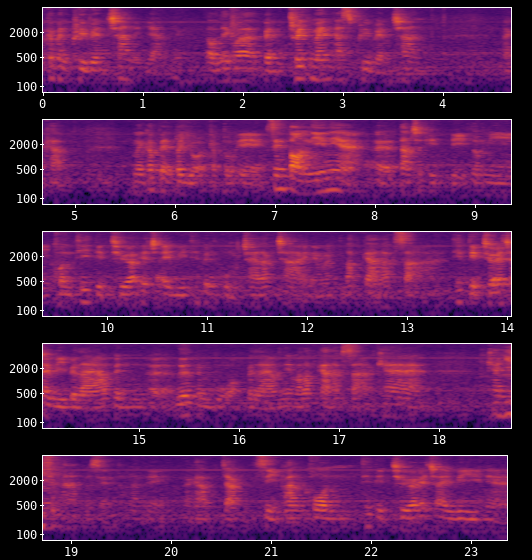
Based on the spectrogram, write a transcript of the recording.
มันก็เป็น prevention อีกอย่างหนึ่งเราเรียกว่าเป็น treatment as prevention นะครับมันก็เป็นประโยชน์กับตัวเอง ซึ่งตอนนี้เนี่ยตามสถิติเรามีคนที่ติดเชื้อ HIV ที่เป็นกลุ่มชายรักชายเนี่ยมันรับการรักษาที่ติดเชื้อ HIV ไปแล้วเป็นเลือดเป็นบวกไปแล้วเนี่ยมารับการรักษาแค่แค่ 25%เท่านั้นเองนะครับจาก 4,000 คนที่ติดเชื้อ HIV เนี่ย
